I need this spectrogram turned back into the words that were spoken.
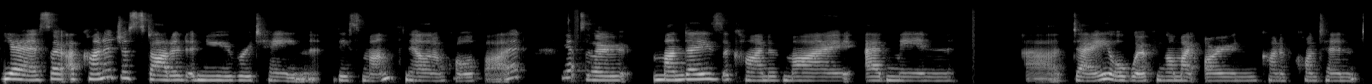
Yeah, so I've kind of just started a new routine this month now that I'm qualified. Yep. So Mondays are kind of my admin uh, day or working on my own kind of content,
